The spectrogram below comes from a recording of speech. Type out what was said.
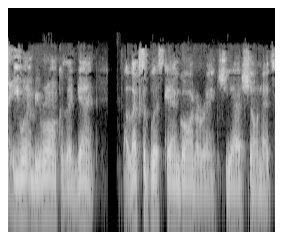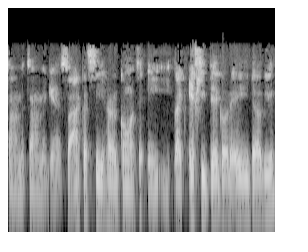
he wouldn't be wrong because again, Alexa Bliss can go in the ring. She has shown that time and time again. So I could see her going to AE. Like if she did go to AEW,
